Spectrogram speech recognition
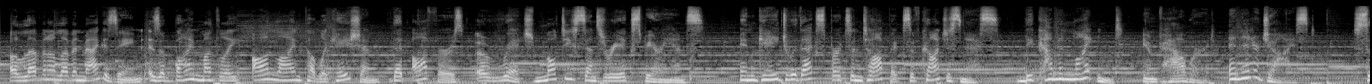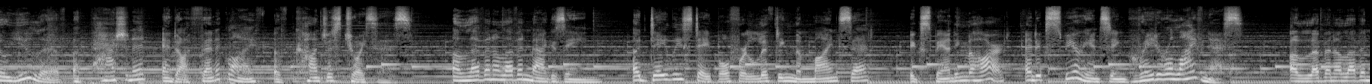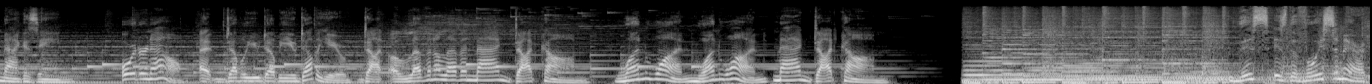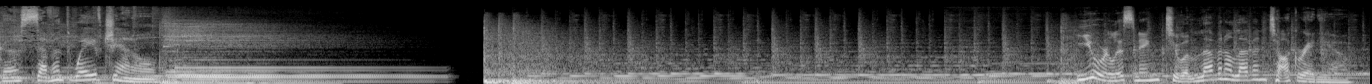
1111 Magazine is a bi monthly online publication that offers a rich multisensory experience. Engage with experts and topics of consciousness. Become enlightened, empowered, and energized so you live a passionate and authentic life of conscious choices. 1111 Magazine, a daily staple for lifting the mindset, expanding the heart, and experiencing greater aliveness. 1111 Magazine Order now at www.1111mag.com. 1111mag.com. This is the Voice America 7th Wave Channel. You are listening to 1111 Talk Radio.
